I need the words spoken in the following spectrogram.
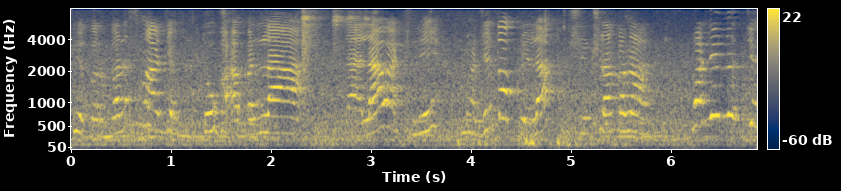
हे गरगरच माझ्या तो घाबरला. त्याला वाटले माझ्या तो शिक्षा करणार. म्हणजे तुमचे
